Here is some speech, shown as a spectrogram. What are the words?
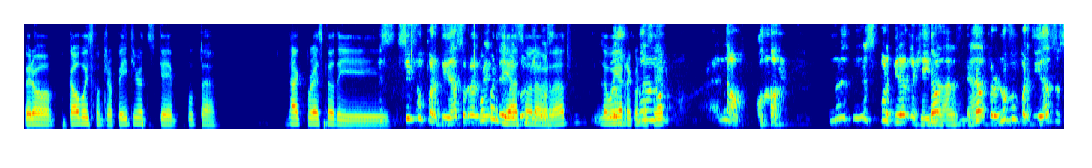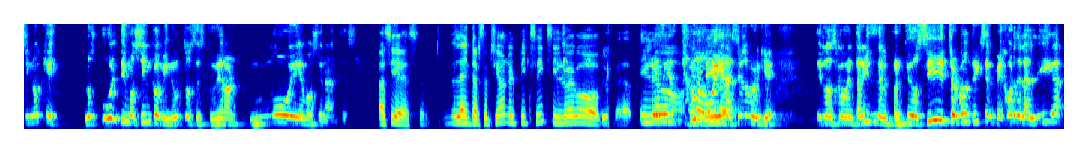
Pero Cowboys contra Patriots, que puta. Dak Prescott y. Sí, fue un partidazo realmente. un partidazo, la verdad. Lo voy a reconocer. No, no, es por tirarle hate a Dallas, nada, pero no fue un partidazo, sino que los últimos cinco minutos estuvieron muy emocionantes. Así es. La intercepción, el pick six y luego. Y luego es que estuvo muy gracioso porque los comentaristas del partido, sí, Trevon Diggs el mejor de la liga,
